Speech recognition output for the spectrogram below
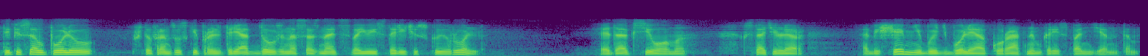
Ты писал Полю, что французский пролетариат должен осознать свою историческую роль. Это аксиома. Кстати, Лер, обещай мне быть более аккуратным корреспондентом.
